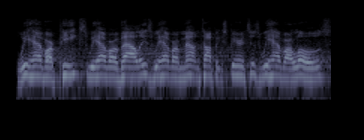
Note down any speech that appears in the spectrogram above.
We have our peaks, we have our valleys, we have our mountaintop experiences, we have our lows.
